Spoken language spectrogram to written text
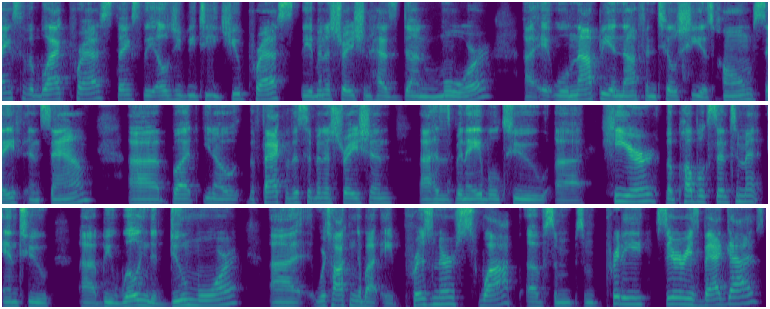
thanks to the black press, thanks to the LGBTQ press, the administration has done more. Uh, it will not be enough until she is home, safe and sound. Uh, but you know, the fact that this administration uh, has been able to uh, hear the public sentiment and to uh, be willing to do more. Uh, we're talking about a prisoner swap of some some pretty serious bad guys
